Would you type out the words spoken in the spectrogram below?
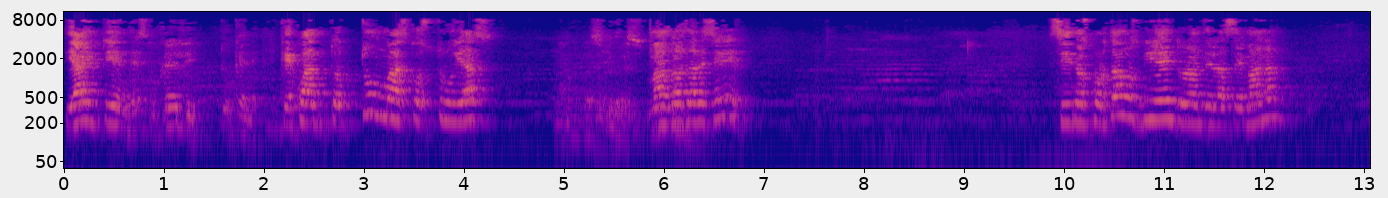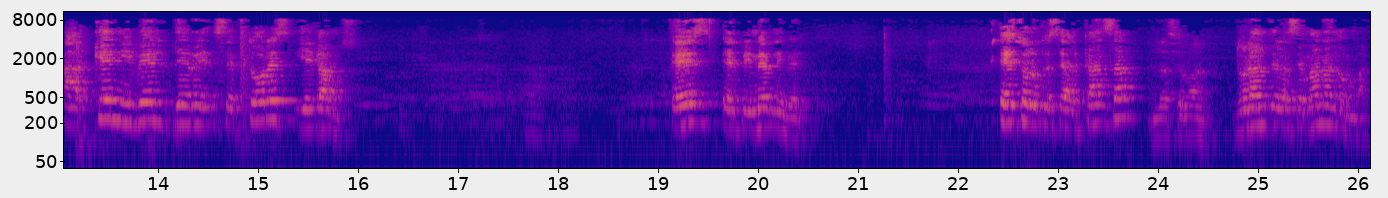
ya entiendes Tu Kelly. tú, Kelly, que cuanto tú más construyas, más vas a recibir. Si nos portamos bien durante la semana, ¿a qué nivel de receptores llegamos? Es el primer nivel. Esto es lo que se alcanza En la semana. durante la semana normal.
